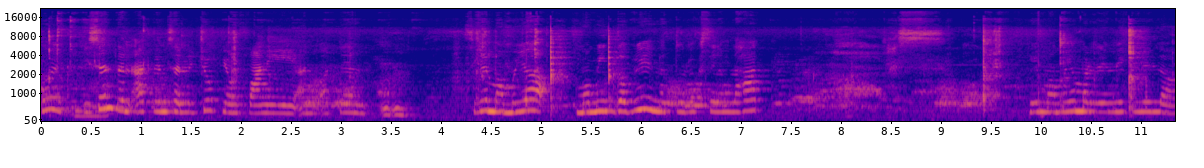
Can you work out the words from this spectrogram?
Hoy, isend din atin sa YouTube yung funny ano atin. Mm-mm. Sige, mamaya, maming gabi, natulog silang lahat. Yes. Sige, mamaya marinig nila.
